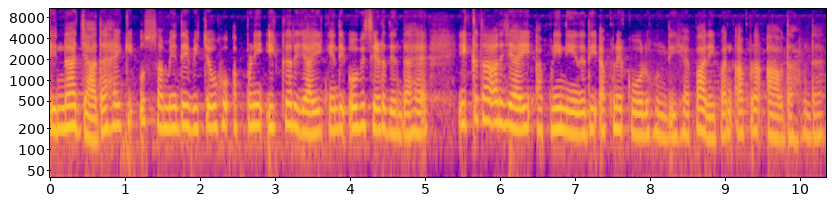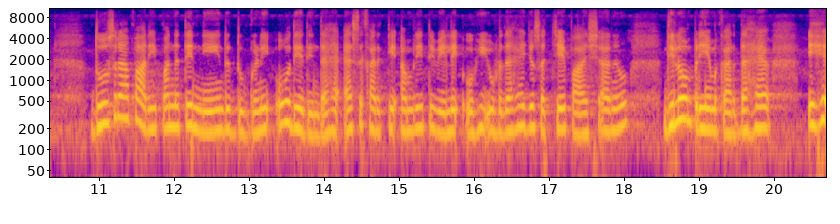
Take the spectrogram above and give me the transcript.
ਇੰਨਾ ਜ਼ਿਆਦਾ ਹੈ ਕਿ ਉਸ ਸਮੇਂ ਦੇ ਵਿੱਚ ਉਹ ਆਪਣੀ ਇੱਕ ਰਜਾਈ, ਕਹਿੰਦੇ ਉਹ ਵੀ ਸਿੜ ਦਿੰਦਾ ਹੈ। ਇੱਕ ਤਾਂ ਰਜਾਈ ਆਪਣੀ ਨੀਂਦ ਦੀ ਆਪਣੇ ਕੋਲ ਹੁੰਦੀ ਹੈ, ਭਾਰੀਪਨ ਆਪਣਾ ਆਪਦਾ ਹੁੰਦਾ ਹੈ। ਦੂਸਰਾ ਭਾਰੀਪਨ ਅਤੇ ਨੀਂਦ ਦੁੱਗਣੀ ਉਹ ਦੇ ਦਿੰਦਾ ਹੈ। ਇਸ ਕਰਕੇ ਅੰਮ੍ਰਿਤ ਵੇਲੇ ਉਹੀ ਉੱਠਦਾ ਹੈ ਜੋ ਸੱਚੇ ਪਾਤਸ਼ਾਹ ਨੂੰ ਦਿਲੋਂ ਪ੍ਰੇਮ ਕਰਦਾ ਹੈ। ਇਹ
